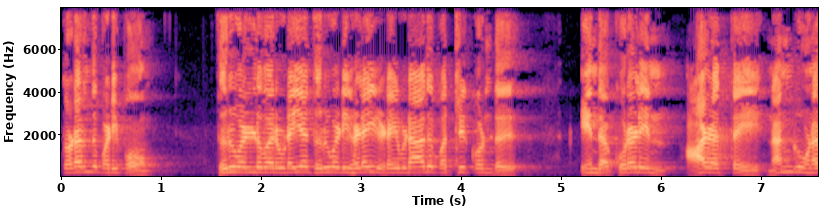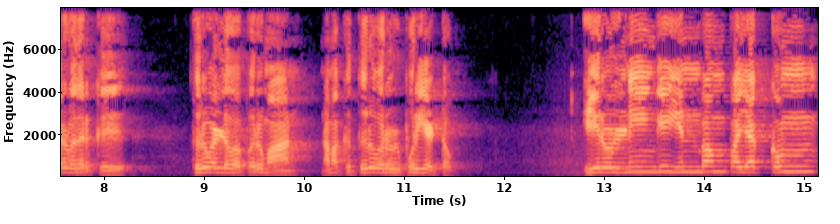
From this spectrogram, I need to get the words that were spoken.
தொடர்ந்து படிப்போம். திருவள்ளுவருடைய திருவடிகளை இடைவிடாது பற்றி கொண்டு இந்த குரலின் ஆழத்தை நன்கு உணர்வதற்கு திருவள்ளுவ பெருமான் நமக்கு திருவருள் புரியட்டும். இருள் நீங்கி இன்பம் பயக்கும்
